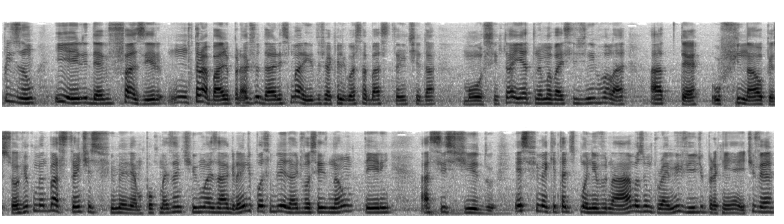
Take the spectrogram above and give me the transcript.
prisão e ele deve fazer um trabalho para ajudar esse marido, já que ele gosta bastante da moça. Então aí a trama vai se desenrolar até o final, pessoal. Eu recomendo bastante esse filme, ele é um pouco mais antigo, mas há a grande possibilidade de vocês não terem assistido. Esse filme aqui está disponível na Amazon Prime Video para quem aí tiver.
